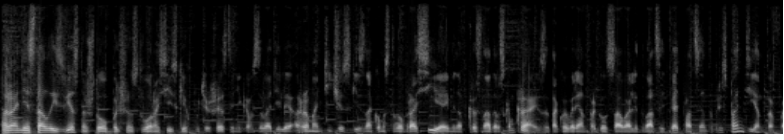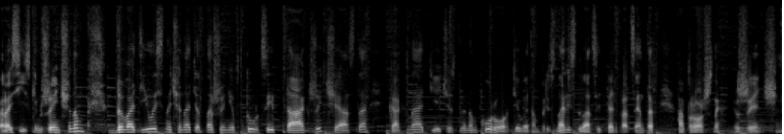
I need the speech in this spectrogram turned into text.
Ранее стало известно, что большинство российских путешественников заводили романтические знакомства в России, а именно в Краснодарском крае. За такой вариант проголосовали 25% респондентов. Российским женщинам доводилось начинать отношения в Турции так же часто, как на отечественном курорте. В этом признались 25% опрошенных женщин.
